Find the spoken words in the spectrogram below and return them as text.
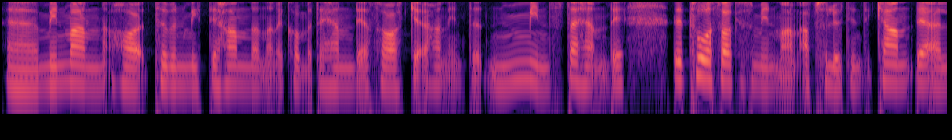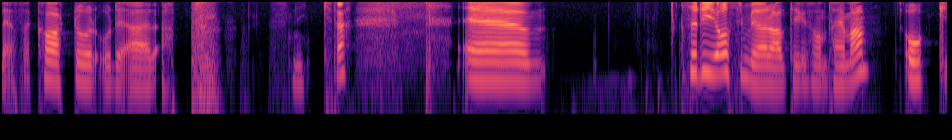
Eh, min man har tummen mitt i handen när det kommer till händiga saker. Han är inte det minsta händig. Det är två saker som min man absolut inte kan. Det är att läsa kartor och det är att snickra. Eh, så det är jag som gör allting sånt hemma. Och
